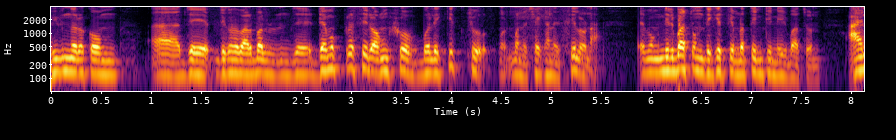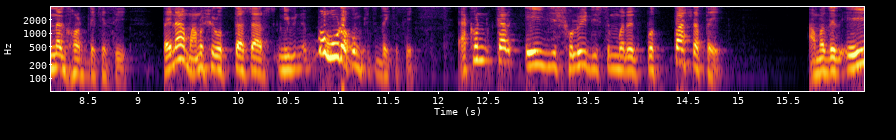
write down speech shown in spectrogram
বিভিন্ন রকম যে যে কথা বারবার যে ডেমোক্রেসির অংশ বলে কিচ্ছু মানে সেখানে ছিল না। এবং নির্বাচন দেখেছি আমরা, তিনটি নির্বাচন, আয়না ঘর দেখেছি, তাই না? মানুষের অত্যাচার বহু রকম কিছু দেখেছি। এখনকার এই যে ষোলোই ডিসেম্বরের প্রত্যাশাতে আমাদের এই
